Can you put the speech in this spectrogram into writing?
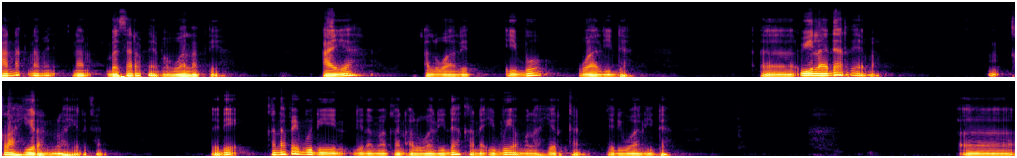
anak namanya nam, bahasa Arabnya apa? Walad ya. Ayah al-walid, ibu walidah. Eh, wilada artinya apa? Kelahiran, melahirkan. Jadi kenapa ibu dinamakan al-walidah? Karena ibu yang melahirkan, jadi walidah. Uh,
